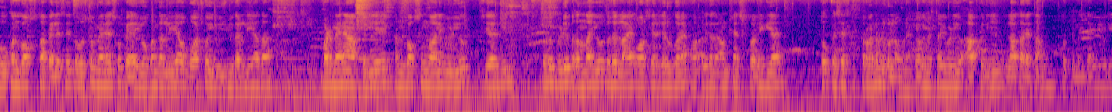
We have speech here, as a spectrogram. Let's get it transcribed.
ओपन बॉक्स था पहले से तो दोस्तों मैंने इसको पहले ही ओपन कर लिया और वॉच को यूज़ भी कर लिया था। बट मैंने आपके लिए एक अनबॉक्सिंग वाली वीडियो शेयर की। तो दोस्तों वीडियो पसंद आई हो तो उसे लाइक और शेयर ज़रूर करें और अभी तक हम चैनल सब्सक्राइब नहीं किया है तो इसे सब्सक्राइब करना बिल्कुल ना भूलें, क्योंकि मैं इस तरह की वीडियो आपके लिए लाता रहता हूँ। तो फिर मिल जाएगी वीडियो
